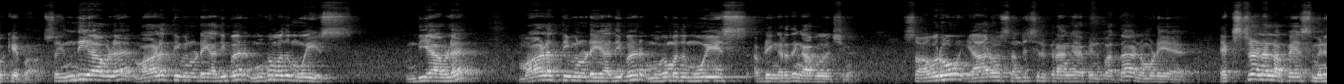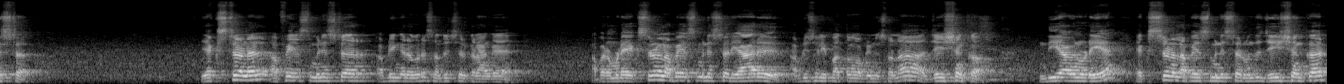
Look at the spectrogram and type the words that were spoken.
ஓகேப்பா. ஸோ இந்தியாவில் மாலத்தீவினுடைய அதிபர் முகமது மோயிஸ். இந்தியாவில் மாலத்தீவினுடைய அதிபர் முகமது மோயிஸ் அப்படிங்கிறத ஞாபகம் வச்சுங்க. ஸோ அவரும் யாரும் சந்திச்சிருக்கிறாங்க அப்படின்னு பார்த்தா நம்முடைய external affairs minister external affairs minister அப்படிங்கிறவர் சந்திச்சிருக்கிறாங்க. அப்போ நம்முடைய எக்ஸ்டர்னல் அஃபேர்ஸ் மினிஸ்டர் யாரு? அப்படின்னு சொல்லி பார்த்தோம் அப்படின்னு சொன்னால் ஜெய்சங்கர். இந்தியாவினுடைய எக்ஸ்டர்னல் அஃபேர்ஸ் மினிஸ்டர் வந்து ஜெய்சங்கர்.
